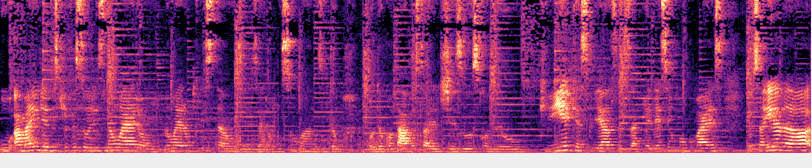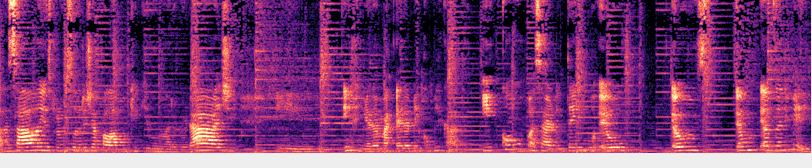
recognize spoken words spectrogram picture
o, a maioria dos professores não eram, não eram cristãos, eles eram muçulmanos. Então, quando eu contava a história de Jesus, quando eu queria que as crianças aprendessem um pouco mais, eu saía da, da sala e os professores já falavam que aquilo não era verdade enfim, era, era bem complicado. E com o passar do tempo, eu, eu, eu, eu desanimei.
